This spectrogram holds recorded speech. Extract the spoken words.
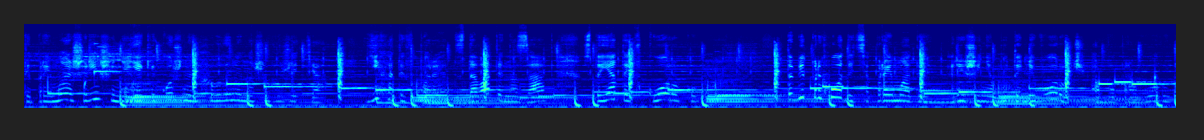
ти приймаєш рішення, як і кожної хвилини нашого життя. Їхати вперед, здавати назад, стояти в короку. Тобі приходиться приймати рішення бути ліворуч або праворуч,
